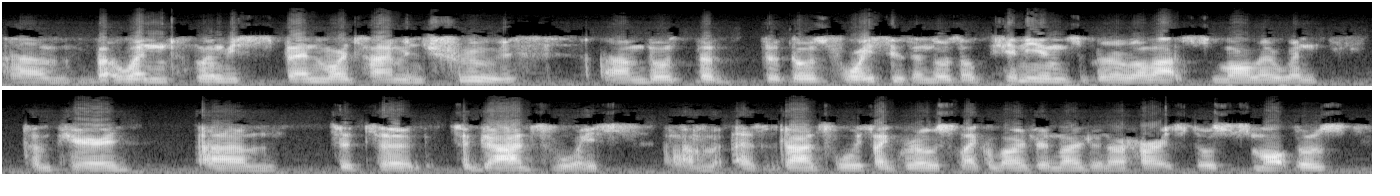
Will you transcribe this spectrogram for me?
Um, but when, when we spend more time in truth, um, those, the, the, those voices and those opinions grow a lot smaller when compared, um, to, to, to God's voice. Um, as God's voice like grows like larger and larger in our hearts, those small, those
